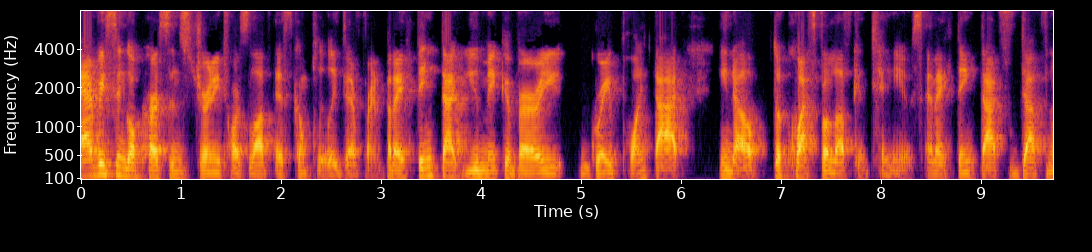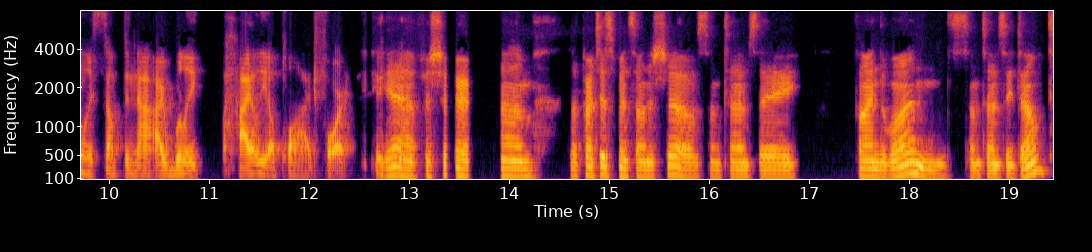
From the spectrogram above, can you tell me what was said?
Every single person's journey towards love is completely different. But I think that you make a very great point that, you know, the quest for love continues. And I think that's definitely something that I really highly applaud for. yeah, for sure. Um, the participants on the show, sometimes they find the one, sometimes they don't,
